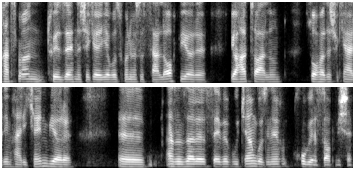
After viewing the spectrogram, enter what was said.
حتما توی ذهنشه که یه بازیکنی مثل صلاح بیاره یا حتی الان صحبتشو کردیم هریکین بیاره. از نظر save بودجه هم گزینه خوبی حساب میشه.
